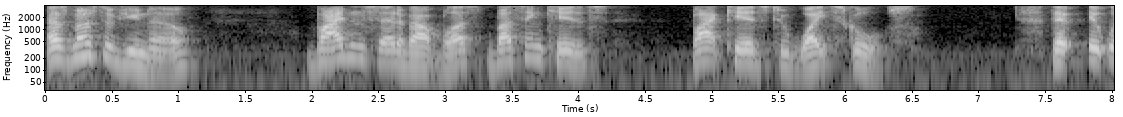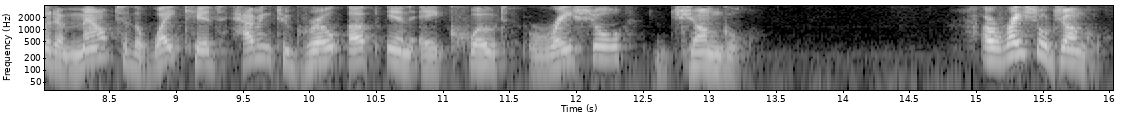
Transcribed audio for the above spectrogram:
As most of you know, Biden said about bus- busing kids, black kids, to white schools that it would amount to the white kids having to grow up in a quote racial jungle. A racial jungle.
